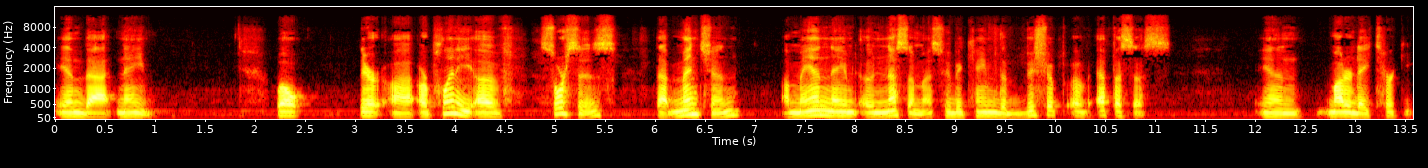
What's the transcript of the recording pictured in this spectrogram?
in that name? Well, there uh, are plenty of sources that mention a man named Onesimus who became the bishop of Ephesus in modern day Turkey.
